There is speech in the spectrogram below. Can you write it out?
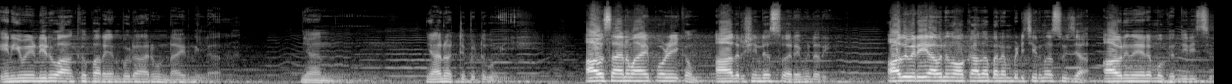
എനിക്ക് വേണ്ടി ഒരു വാക്ക് പറയാൻ പോലും ആരും ഉണ്ടായിരുന്നില്ല. ഞാൻ ഞാൻ ഒറ്റപ്പെട്ടു പോയി. അവസാനമായപ്പോഴേക്കും ആദർശിന്റെ സ്വരമിടറി അതുവരെ അവന് നോക്കാതെ ബലം പിടിച്ചിരുന്ന സുജ അവന് നേരെ മുഖം തിരിച്ചു.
